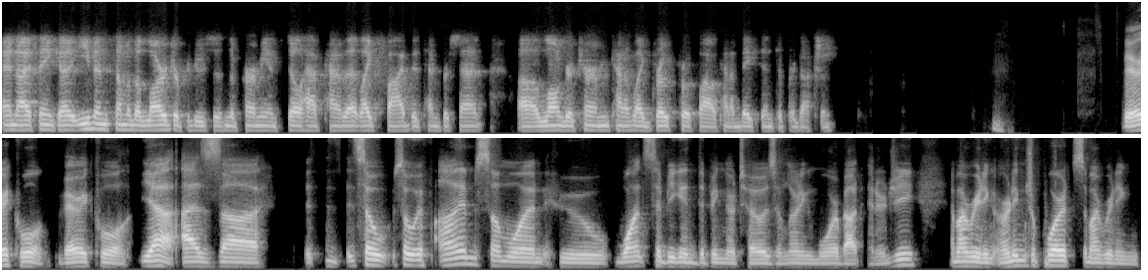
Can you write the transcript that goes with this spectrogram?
And I think uh, even some of the larger producers in the Permian still have kind of that like five to 10% uh, longer term kind of like growth profile kind of baked into production. Very cool. Very cool. Yeah. As, uh, so so if i'm someone who wants to begin dipping their toes and learning more about energy am i reading earnings reports? Am i reading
